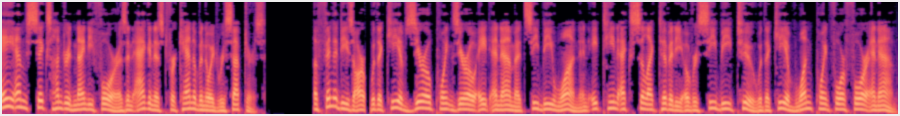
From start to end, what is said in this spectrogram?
AM694 is an agonist for cannabinoid receptors. Affinities are, with a key of 0.08 nm at CB1 and 18x selectivity over CB2 with a key of 1.44 nm.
